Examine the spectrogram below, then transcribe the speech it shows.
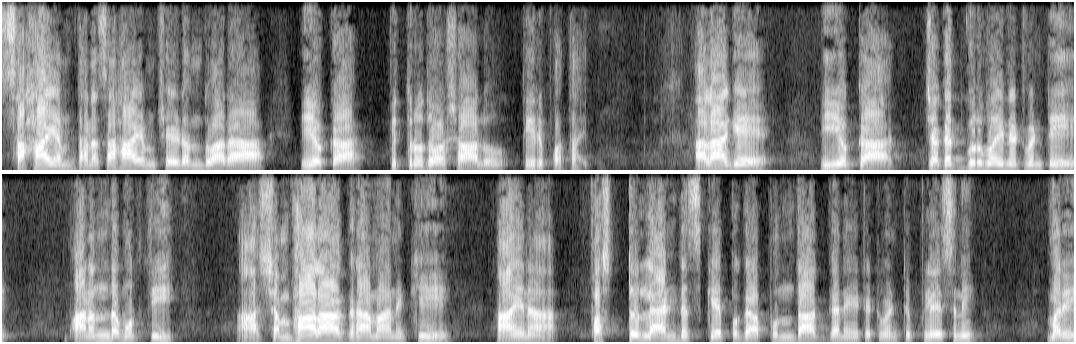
సహాయం ధన సహాయం చేయడం ద్వారా ఈ యొక్క పితృదోషాలు తీరిపోతాయి. అలాగే ఈ యొక్క జగద్గురువు అయినటువంటి ఆనందమూర్తి ఆ శంభాల గ్రామానికి ఆయన ఫస్ట్ ల్యాండ్స్కేప్గా పుందాగ్ అనేటటువంటి ప్లేస్ని మరి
